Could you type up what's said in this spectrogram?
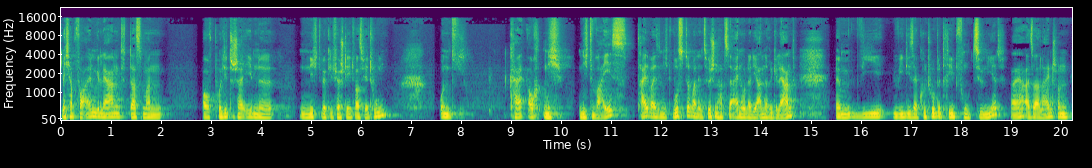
ich habe vor allem gelernt, dass man auf politischer Ebene nicht wirklich versteht, was wir tun und auch nicht, nicht weiß, teilweise nicht wusste, weil inzwischen hat es der eine oder die andere gelernt, ähm, wie, wie dieser Kulturbetrieb funktioniert. Naja, also allein schon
